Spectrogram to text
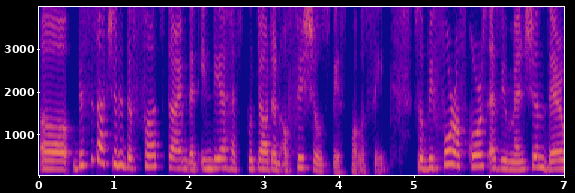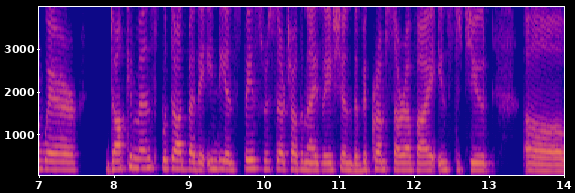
uh, this is actually the first time that India has put out an official space policy. So before, of course, as you mentioned, there were documents put out by the Indian Space Research Organization, the Vikram Sarabhai Institute, uh,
